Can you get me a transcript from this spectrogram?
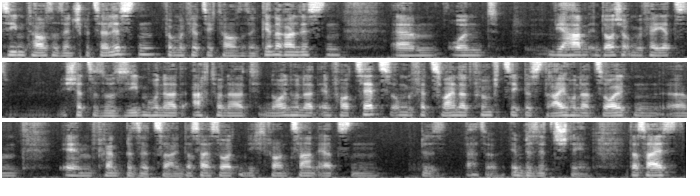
7.000 sind Spezialisten, 45.000 sind Generalisten ähm, und wir haben in Deutschland ungefähr jetzt ich schätze so 700, 800, 900 MVZs, ungefähr 250 bis 300 sollten ähm, im Fremdbesitz sein. Das heißt, sollten nicht von Zahnärzten also im Besitz stehen. Das heißt,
